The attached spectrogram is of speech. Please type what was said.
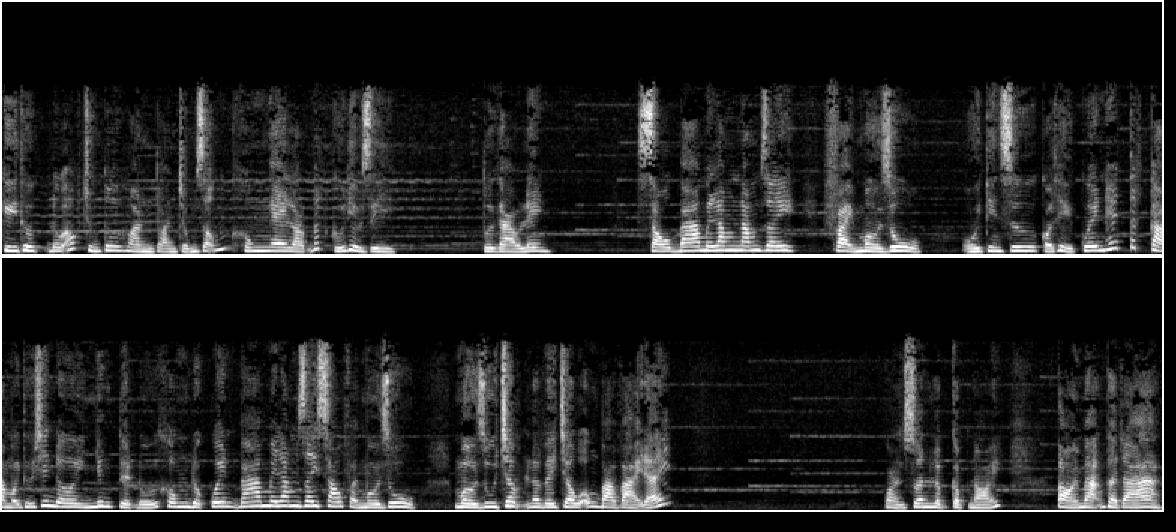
Kỳ thực đầu óc chúng tôi hoàn toàn trống rỗng, không nghe lọt bất cứ điều gì. Tôi gào lên. Sau 35 năm giây, phải mở dù. Ôi thiên sư có thể quên hết tất cả mọi thứ trên đời, nhưng tuyệt đối không được quên 35 giây sau phải mở dù. Mở dù chậm là về chầu ông bà vải đấy. Quản Xuân lập cập nói, tỏi mạng thật à.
